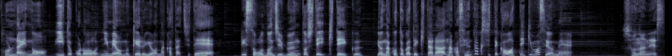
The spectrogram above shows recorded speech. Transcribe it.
本来のいいところに目を向けるような形で、理想の自分として生きていくようなことができたら、なんか選択肢って変わっていきますよね。そうなんです。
